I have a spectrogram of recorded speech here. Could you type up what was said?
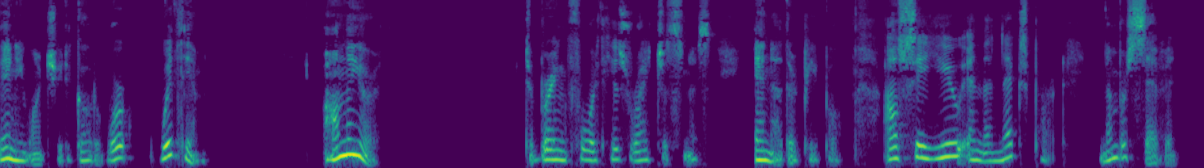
Then he wants you to go to work with him on the earth to bring forth his righteousness in other people. I'll see you in the next part, number seven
